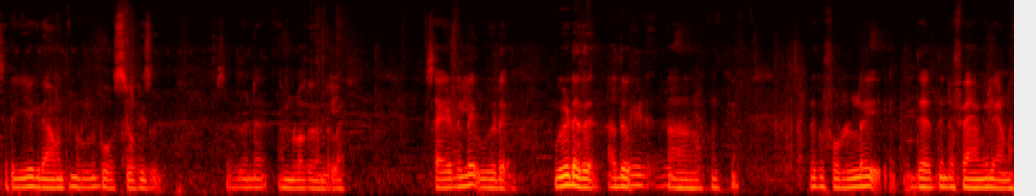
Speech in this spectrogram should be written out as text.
ചെറിയ ഗ്രാമത്തിൻ്റെ ഉള്ളിൽ പോസ്റ്റ് ഓഫീസ് പക്ഷേ ഇതിൻ്റെ നമ്മളൊക്കെ ഉണ്ടല്ലേ സൈഡിൽ വീട് വീട് ഇത് അത് ആ ഓക്കെ ഇതൊക്കെ ഫുള്ള് ഇദ്ദേഹത്തിൻ്റെ ഫാമിലിയാണ്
